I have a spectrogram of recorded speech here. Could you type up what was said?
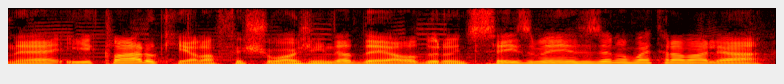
né? E claro que ela fechou a agenda dela durante seis meses e não vai trabalhar.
